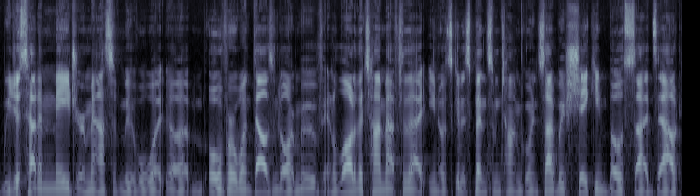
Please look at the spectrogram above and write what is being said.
we just had a major, massive move, uh, over one thousand dollar move, and a lot of the time after that, you know, it's going to spend some time going sideways, shaking both sides out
